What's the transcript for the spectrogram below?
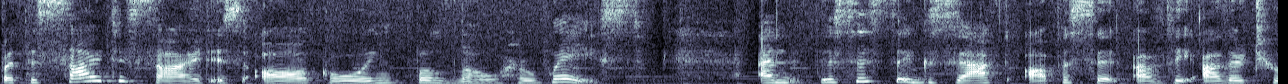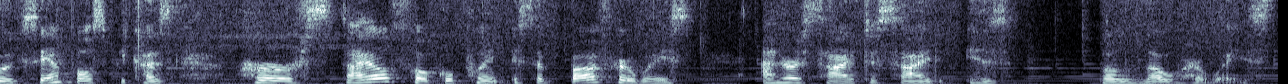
but the side to side is all going below her waist. And this is the exact opposite of the other two examples because her style focal point is above her waist and her side to side is below her waist.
